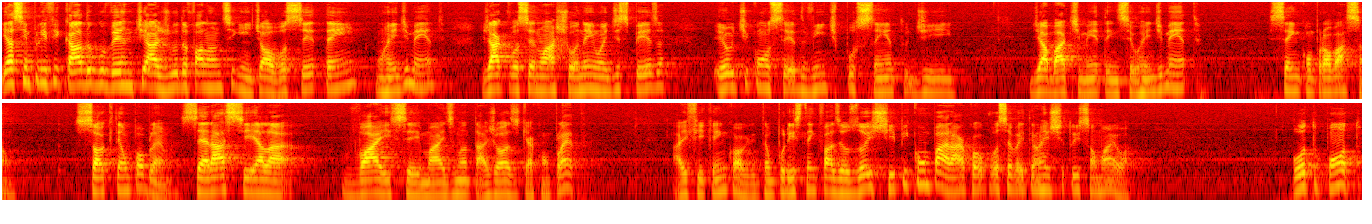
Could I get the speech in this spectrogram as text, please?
E a simplificada, o governo te ajuda falando o seguinte: ó, você tem um rendimento, já que você não achou nenhuma despesa, eu te concedo 20% de, de abatimento em seu rendimento, sem comprovação. Só que tem um problema. Será se ela vai ser mais vantajosa que a completa? Aí fica incógnito. Então, por isso tem que fazer os dois tipos e comparar qual que você vai ter uma restituição maior. Outro ponto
